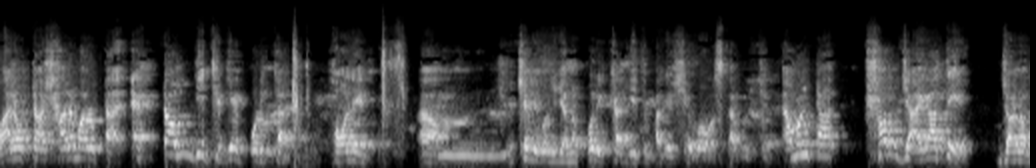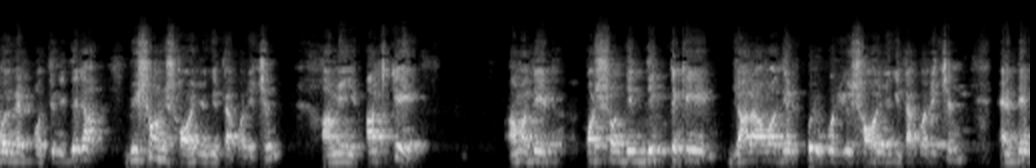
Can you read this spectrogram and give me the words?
বারোটা, সাড়ে বারোটা, একটা অব্দি থেকে পরীক্ষার হলের ছেলেগুলি যেন পরীক্ষা দিতে পারে সে ব্যবস্থা করেছেন এমনটা সব জায়গাতে জনগণের প্রতিনিধিরা ভীষণ সহযোগিতা করেছেন। আমি আজকে আমাদের পর্ষদের দিক থেকে যারা আমাদের পুরোপুরি সহযোগিতা করেছেন, এদের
